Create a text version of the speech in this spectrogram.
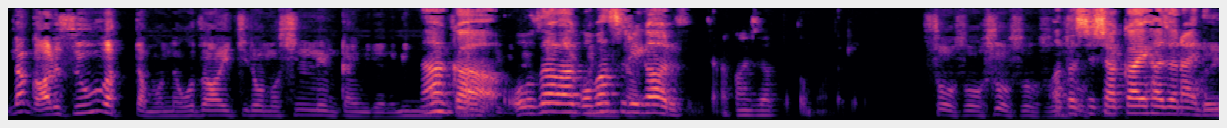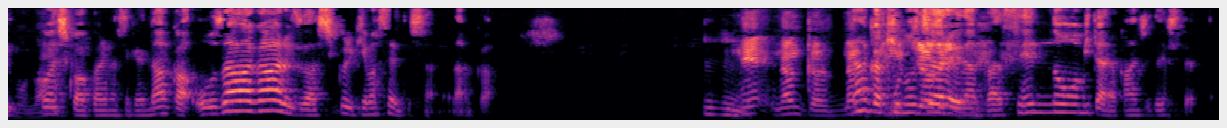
なんかあれすごかったもんね、小沢一郎の新年会みたいなみんな。なんか、小沢ごますりガールズみたいな感じだったと思うんだけど。そうそうそうそうそう。私、社会派じゃないんで、詳しくわかりませんけど、なんか、小沢ガールズはしっくりきませんでしたね、なんか。うん。ね、なんか、なんか気持ち悪い、なんか洗脳みたいな感じでしたよね。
